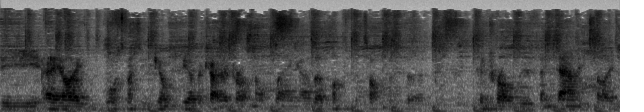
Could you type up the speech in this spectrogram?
the AI automatically jumped the other character I'm not playing as up onto the top of the control booth and down inside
